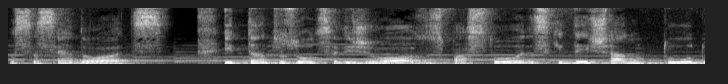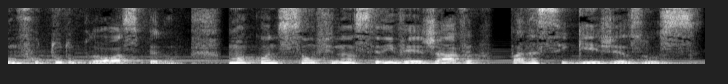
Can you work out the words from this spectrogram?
os sacerdotes e tantos outros religiosos, pastores que deixaram tudo, um futuro próspero, uma condição financeira invejável para seguir Jesus.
